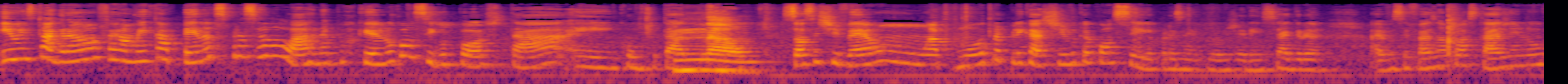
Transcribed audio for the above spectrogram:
E o Instagram é uma ferramenta apenas para celular, né? Porque eu não consigo postar em computador. Não. Só se tiver um, um outro aplicativo que eu consiga, por exemplo, o Gerenciagram. Aí você faz uma postagem no,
